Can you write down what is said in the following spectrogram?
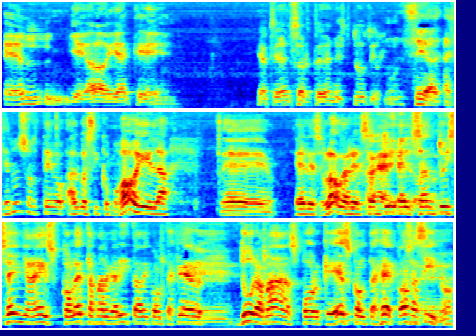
Él llegaba ya que y hacían el sorteo en estudios, ¿no? Sí, hacían un sorteo, algo así como, hoy la, eh, el eslogan, el, santo, el santuiseña es Coleta Margarita de Coltejer, dura más porque es Coltejer, cosas así, ¿no?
